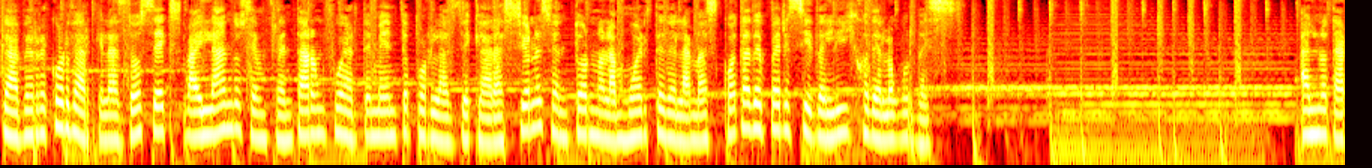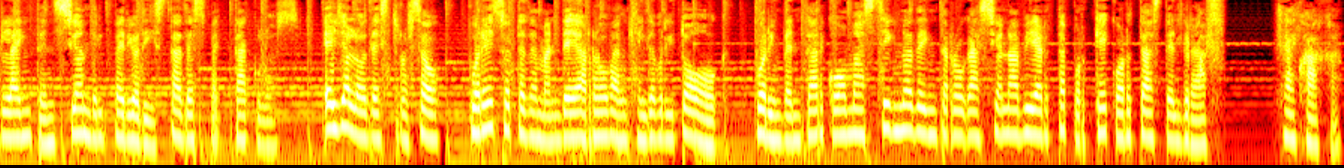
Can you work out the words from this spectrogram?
Cabe recordar que las dos ex bailando se enfrentaron fuertemente por las declaraciones en torno a la muerte de la mascota de Percy y del hijo de Lourdes. Al notar la intención del periodista de espectáculos, ella lo destrozó, por eso te demandé arroba Ángel de Brito por inventar comas signo de interrogación abierta ¿por qué cortaste el graf? Jajaja.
